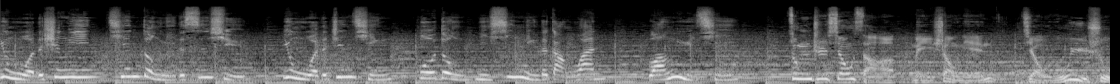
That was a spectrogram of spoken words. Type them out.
用我的声音牵动你的思绪，用我的真情拨动你心灵的港湾，王雨琦。宗之潇洒美少年，皎如玉树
